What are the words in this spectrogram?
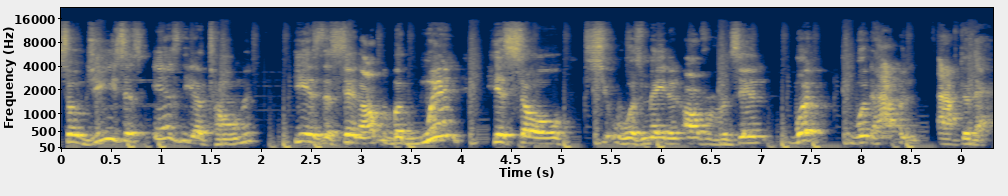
So Jesus is the atonement. He is the sin offering. But when his soul was made an offering for sin, what would happen after that?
